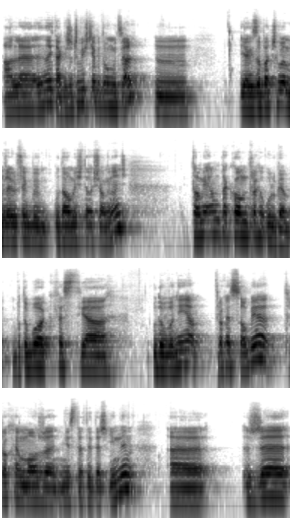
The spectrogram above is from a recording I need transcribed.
ale no i tak, rzeczywiście jakby to był mój cel. Um, jak zobaczyłem, że już jakby udało mi się to osiągnąć, to miałem taką trochę ulgę, bo to była kwestia udowodnienia trochę sobie, trochę może niestety też innym, e, że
